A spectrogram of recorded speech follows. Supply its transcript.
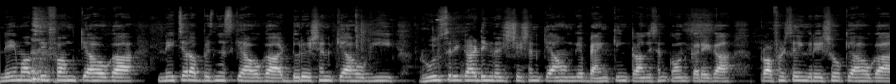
नेम ऑफ़ द फर्म क्या होगा? नेचर ऑफ़ बिज़नेस क्या होगा? ड्यूरेशन क्या होगी? रूल्स रिगार्डिंग रजिस्ट्रेशन क्या होंगे? बैंकिंग ट्रांजेक्शन कौन करेगा? प्रॉफिट शेयरिंग रेशो क्या होगा?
